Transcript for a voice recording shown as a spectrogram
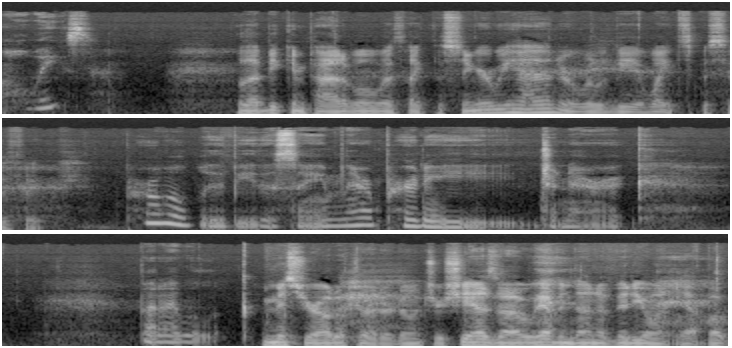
Always. Will that be compatible with like the Singer we had, or will it be a white specific? Probably be the same. They're pretty generic. But I will look. You miss your auto threader, don't you? She has a. We haven't done a video on it yet, but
